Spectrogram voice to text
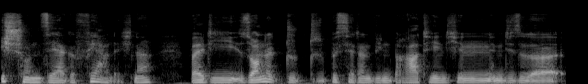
ist schon sehr gefährlich, ne? Weil die Sonne, du, du bist ja dann wie ein Brathähnchen in dieser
